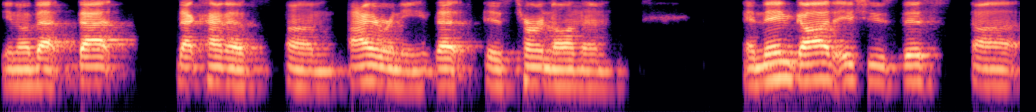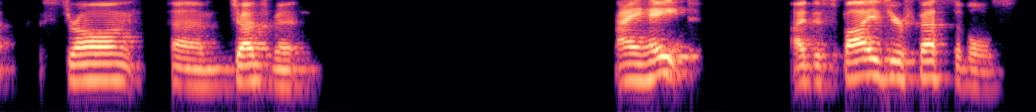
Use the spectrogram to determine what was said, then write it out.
You know, that that that kind of um, irony that is turned on them. And then God issues this uh, strong um, judgment. I hate, I despise your festivals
